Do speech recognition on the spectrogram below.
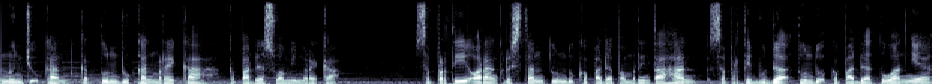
menunjukkan ketundukan mereka kepada suami mereka. Seperti orang Kristen tunduk kepada pemerintahan, seperti budak tunduk kepada tuannya,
